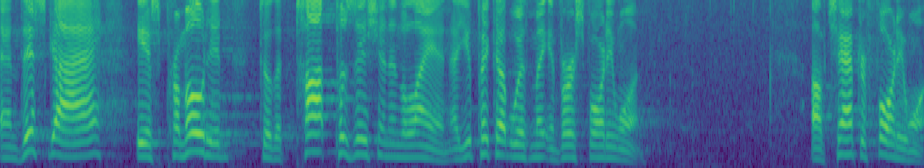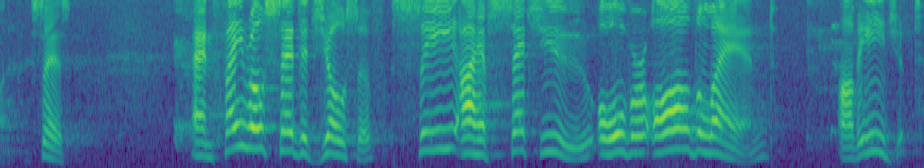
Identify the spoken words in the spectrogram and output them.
and this guy is promoted to the top position in the land. Now, you pick up with me in verse 41 of chapter 41 says, And Pharaoh said to Joseph, See, I have set you over all the land of Egypt.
